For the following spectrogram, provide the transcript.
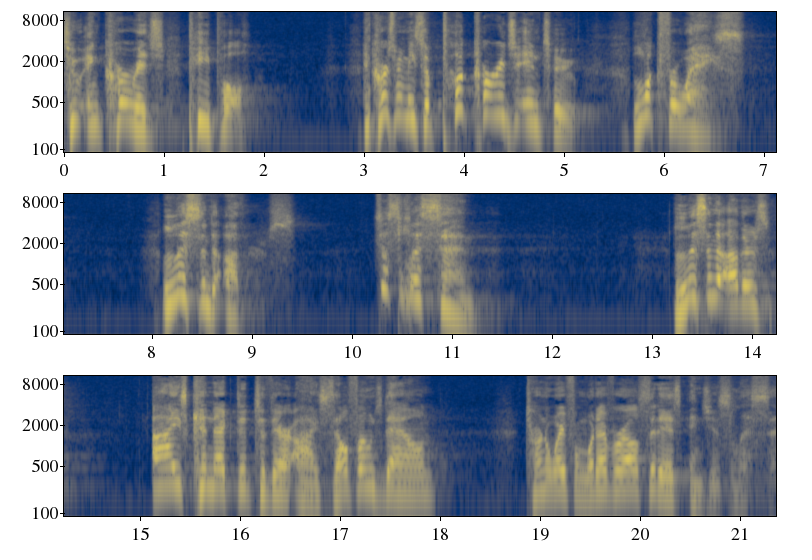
to encourage people. Encouragement means to put courage into. Look for ways. Listen to others. Just listen. Listen to others, eyes connected to their eyes, cell phones down, turn away from whatever else it is, and just listen.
